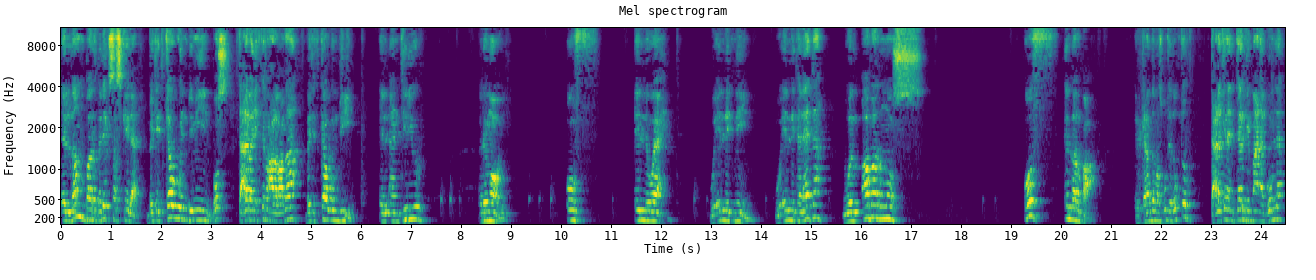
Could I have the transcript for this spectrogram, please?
ال lumbar plexus كده بتتكون بمين؟ بص تعالى بقى نكتبها على بعضها. بتتكون ب ال anterior rami of L 1 و L 2 و L 3 وال upper نص of L اربعه الكلام ده مظبوط يا دكتور؟ تعالى كده نترجم معنى الجملة.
